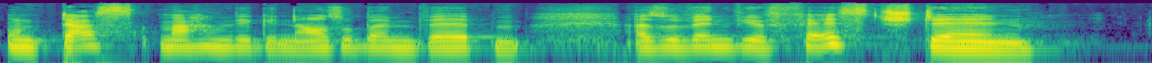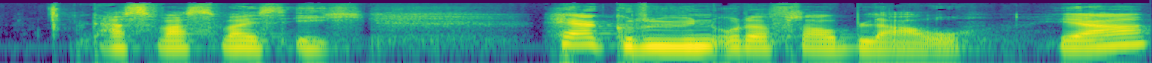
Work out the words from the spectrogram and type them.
Und das machen wir genauso beim Welpen. Also wenn wir feststellen, dass, was weiß ich, Herr Grün oder Frau Blau, ja,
